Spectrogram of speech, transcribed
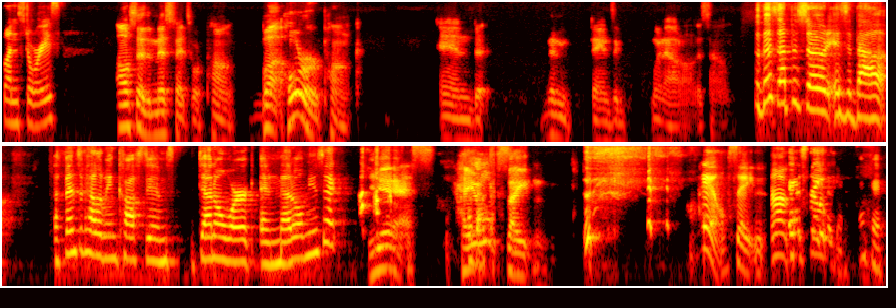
fun stories. Also, the Misfits were punk, but horror punk. And then Danzig went out on his own. So this episode is about offensive Halloween costumes, dental work, and metal music. Yes. Hail Satan. Hail Satan. Um, so Okay.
